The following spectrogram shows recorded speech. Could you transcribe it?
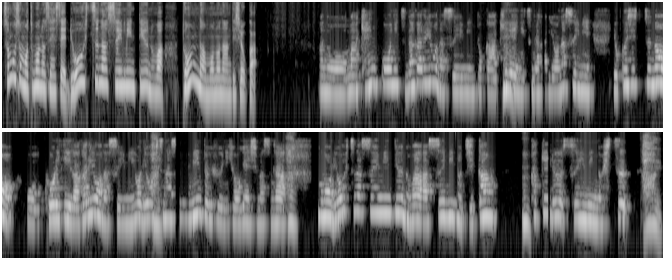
そもそも友野先生良質な睡眠っていうのはどんなものなんでしょうか？あのまあ、健康につながるような睡眠とか、きれいにつながるような睡眠、うん、翌日のクオリティが上がるような睡眠を良質な睡眠というふうに表現しますが、はい、この良質な睡眠っていうのは、睡眠の時間かける睡眠の質、うんはい、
